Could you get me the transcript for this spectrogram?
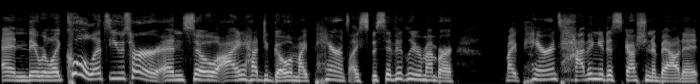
And they were like, cool, let's use her. And so I had to go, and my parents, I specifically remember my parents having a discussion about it,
